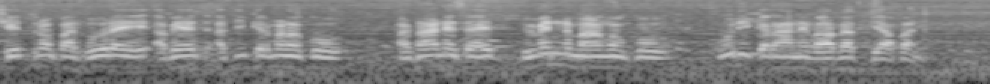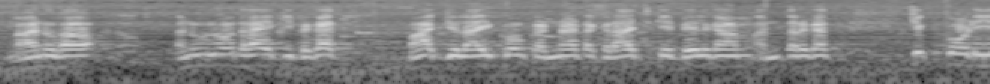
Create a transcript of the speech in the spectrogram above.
क्षेत्रों पर हो रहे अवैध अतिक्रमणों को हटाने सहित विभिन्न मांगों को पूरी कराने बाबत ज्ञापन। महानुभाव, अनुरोध है कि विगत 5 जुलाई को कर्नाटक राज्य के बेलगाम अंतर्गत चिक्कोड़ी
